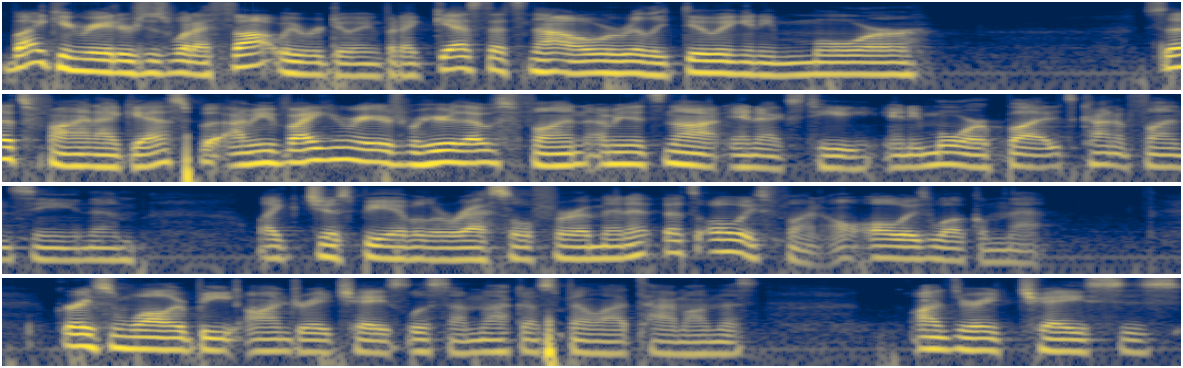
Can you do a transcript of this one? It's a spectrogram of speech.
Viking Raiders is what I thought we were doing, but I guess that's not what we're really doing anymore. So that's fine, I guess. But I mean, Viking Raiders were here. That was fun. I mean, it's not NXT anymore, but it's kind of fun seeing them like just be able to wrestle for a minute. That's always fun. I'll always welcome that. Grayson Waller beat Andre Chase. Listen, I'm not going to spend a lot of time on this. Andre Chase is,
